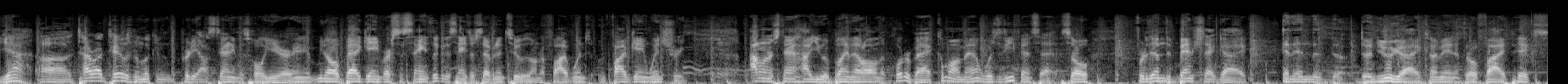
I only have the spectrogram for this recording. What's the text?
Yeah, uh, Tyrod Taylor's been looking pretty outstanding this whole year, and you know, bad game versus Saints. Look at the Saints are seven and two on a five win five game win streak. I don't understand how you would blame that all on the quarterback. Come on, man, where's the defense at? So for them to bench that guy and then the, the, the new guy come in and throw five picks,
